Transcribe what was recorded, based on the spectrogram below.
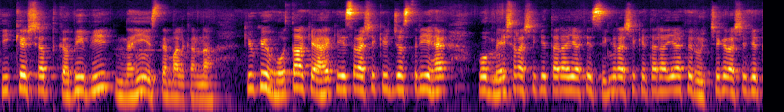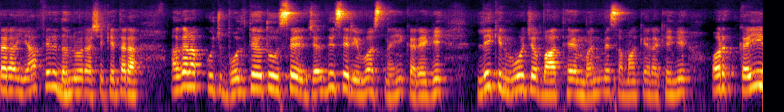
तीखे शब्द कभी भी नहीं इस्तेमाल करना। क्योंकि होता क्या है कि इस राशि की जो स्त्री है, वो मेष राशि की तरह या फिर सिंह राशि की तरह या फिर रुचिक राशि की तरह या फिर धनु राशि की तरह, अगर आप कुछ बोलते हो तो उसे जल्दी से रिवर्स नहीं करेगी। लेकिन वो जो बात है, मन में समा के रखेगी और कई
